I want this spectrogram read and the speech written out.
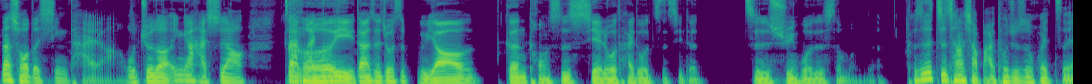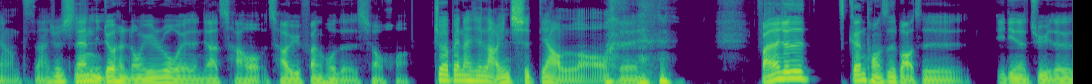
那时候的心态啊，我觉得应该还是要在可以，但是就是不要跟同事泄露太多自己的资讯或者什么的。可是职场小白兔就是会这样子啊，就是那你就很容易落为人家茶后茶余饭后的笑话，就会被那些老鹰吃掉了。对，反正就是跟同事保持一定的距离，这个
